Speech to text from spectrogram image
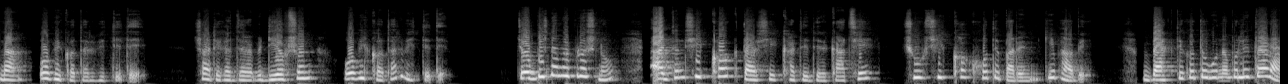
না অভিজ্ঞতার ভিত্তিতে। সঠিক অ্যান্সার হবে ডি অপশন অভিজ্ঞতার ভিত্তিতে। চব্বিশ নম্বর প্রশ্ন, একজন শিক্ষক তার শিক্ষার্থীদের কাছে সুশিক্ষক হতে পারেন কীভাবে? ব্যক্তিগত গুণাবলীর দ্বারা,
